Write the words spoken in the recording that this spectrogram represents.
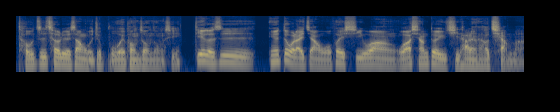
投资策略上，我就不会碰这种东西。第二个是因为对我来讲，我会希望我要相对于其他人还要强嘛。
